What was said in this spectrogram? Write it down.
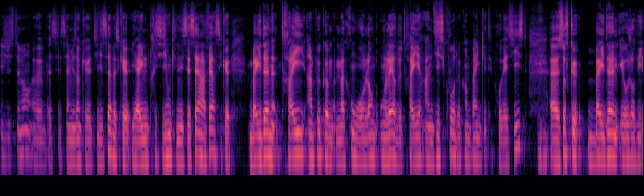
Et justement, euh, bah, c'est amusant que tu dises ça parce qu'il y a une précision qui est nécessaire à faire, c'est que Biden trahit un peu comme Macron ou Hollande ont l'air de trahir un discours de campagne qui était progressiste, mmh. euh, sauf que Biden est aujourd'hui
